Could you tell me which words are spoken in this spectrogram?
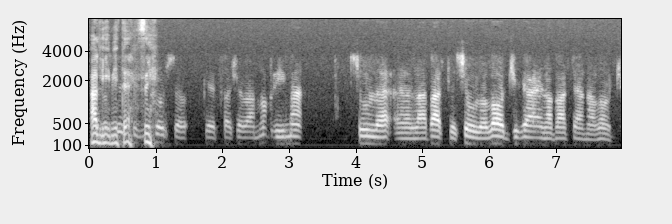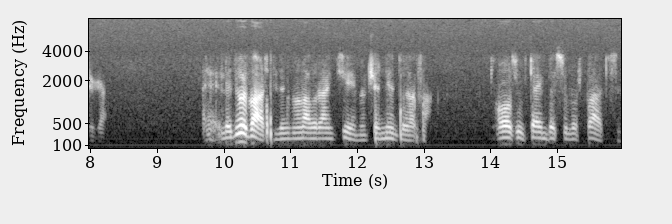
Al limite, sì. Il discorso che facevamo prima sulla eh, parte solo logica e la parte analogica. Eh, le due parti devono lavorare insieme, non c'è niente da fare, o sul tempo e sullo spazio.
